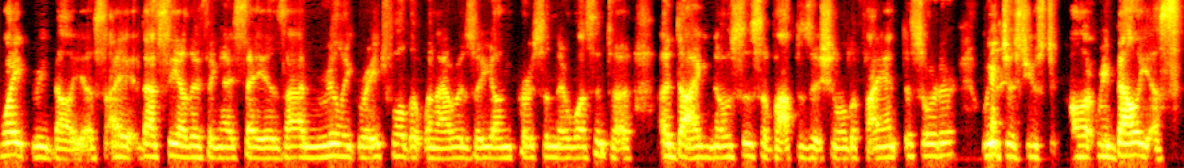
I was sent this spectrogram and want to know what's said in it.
quite rebellious. I that's the other thing I say is I'm really grateful that when I was a young person there wasn't a, a diagnosis of oppositional defiant disorder. We just used to call it rebellious.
